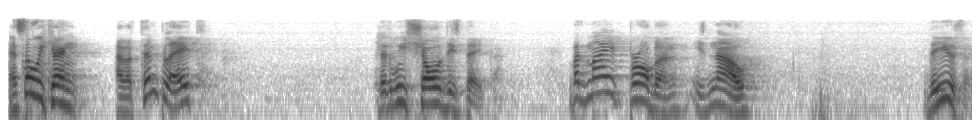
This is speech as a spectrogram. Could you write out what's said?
And so we can have a template that we show this data. But my problem is now the user.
